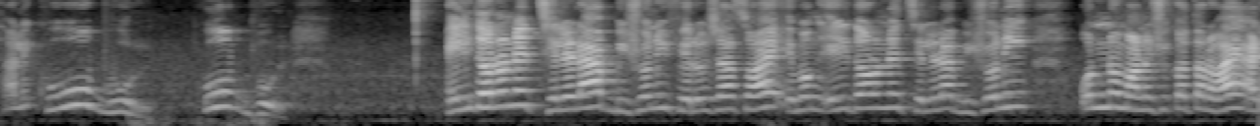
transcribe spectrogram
তাহলে খুব ভুল খুব ভুল। এই ধরনের ছেলেরা ভীষণই ফেরোসাস হয় এবং এই ধরনের ছেলেরা ভীষণই অন্য মানসিকতার হয় আর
